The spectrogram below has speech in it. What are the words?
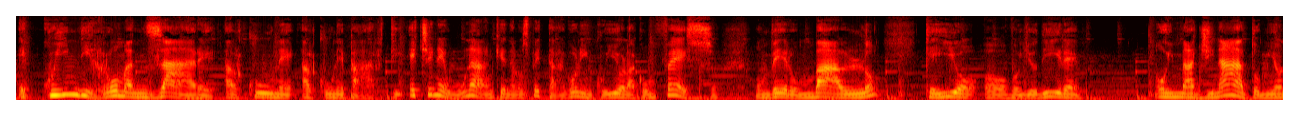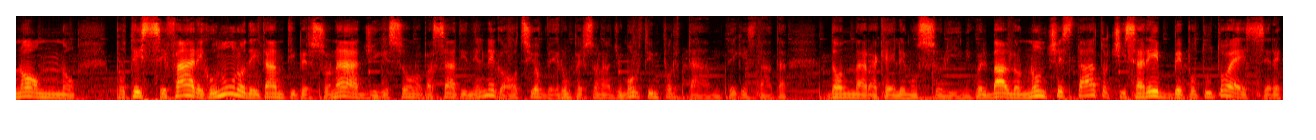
e quindi romanzare alcune, alcune parti. E ce n'è una anche nello spettacolo in cui io la confesso, ovvero un ballo che io oh, voglio dire ho immaginato mio nonno potesse fare con uno dei tanti personaggi che sono passati nel negozio, ovvero un personaggio molto importante che è stata donna Rachele Mussolini. Quel ballo non c'è stato, ci sarebbe potuto essere,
